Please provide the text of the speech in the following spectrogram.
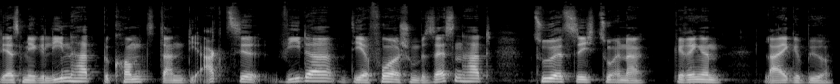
der es mir geliehen hat, bekommt dann die Aktie wieder, die er vorher schon besessen hat, zusätzlich zu einer geringen Leihgebühr.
